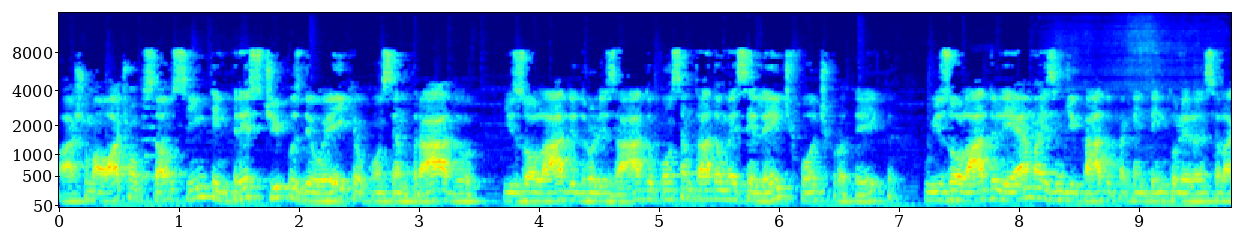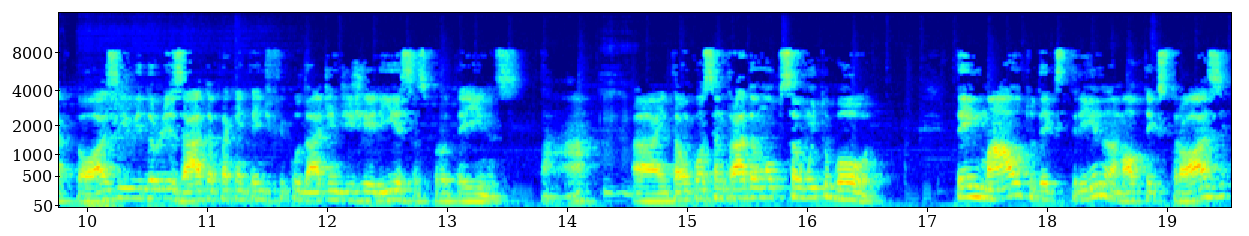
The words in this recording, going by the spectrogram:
Acho uma ótima opção, sim. Tem três tipos de whey, que é o concentrado, isolado e hidrolisado. O concentrado é uma excelente fonte proteica. O isolado ele é mais indicado para quem tem intolerância à lactose e o hidrolisado é para quem tem dificuldade em digerir essas proteínas, tá? Ah, então, o concentrado é uma opção muito boa. Tem maltodextrina, maltodextrose,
